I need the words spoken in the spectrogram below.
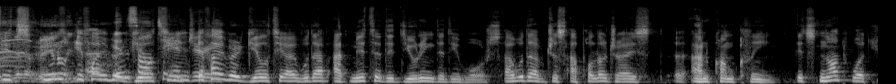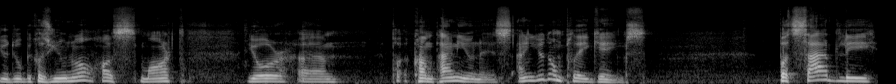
it's you know if I were Insult guilty, if I were guilty, I would have admitted it during the divorce. I would have just apologized uh, and come clean. It's not what you do because you know how smart your um, p- companion is, and you don't play games. But sadly,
